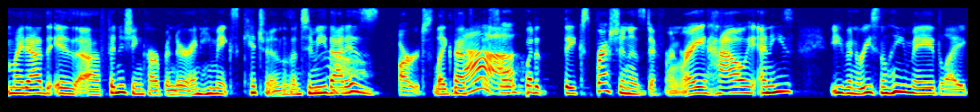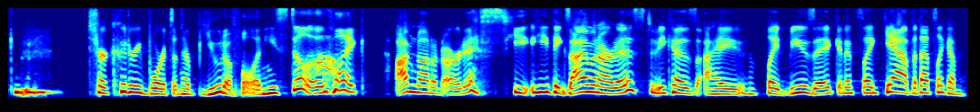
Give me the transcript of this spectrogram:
my dad is a finishing carpenter and he makes kitchens. And to me that is art like that's yeah. so but the expression is different right how and he's even recently made like charcuterie boards and they're beautiful. And he still wow. is like, I'm not an artist. He he thinks I'm an artist because I played music. And it's like, yeah, but that's like a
